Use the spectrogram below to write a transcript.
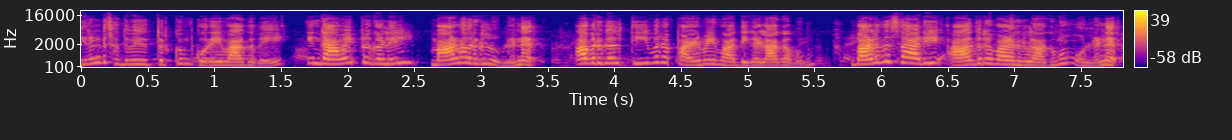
இரண்டு சதவீதத்திற்கும் குறைவாகவே இந்த அமைப்புகளில் மாணவர்கள் உள்ளனர். அவர்கள் தீவிர பழமைவாதிகளாகவும் வலதுசாரி ஆதரவாளர்களாகவும் உள்ளனர்.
